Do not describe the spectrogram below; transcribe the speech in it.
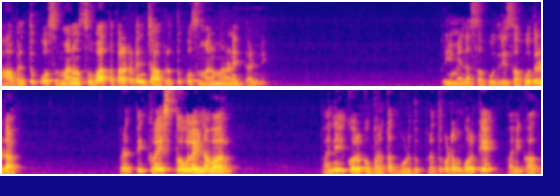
ఆ బ్రతుకు కోసం మనం సువార్త ప్రకటించి ఆ బ్రతుకు కోసం మనం మరణిద్దండి. ప్రియమైన సహోదరి సహోదరుడా ప్రతి క్రైస్తవులైన వారు పని కొరకు బ్రతకూడదు బ్రతకడం కొరకే పని కాదు.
